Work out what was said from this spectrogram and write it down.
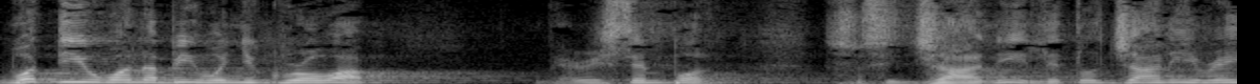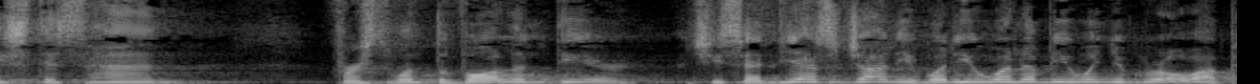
what do you want to be when you grow up? Very simple. So si Johnny, little Johnny raised his hand. First one to volunteer. And she said, yes, Johnny, what do you want to be when you grow up?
